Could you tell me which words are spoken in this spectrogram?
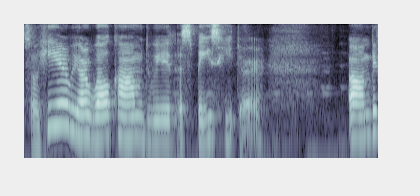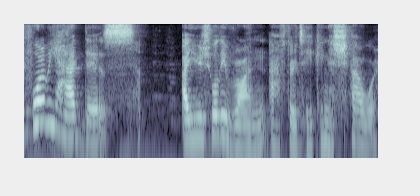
So here we are welcomed with a space heater. Um, before we had this, I usually run after taking a shower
